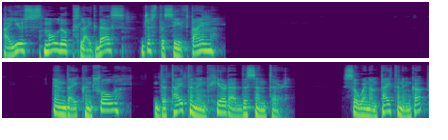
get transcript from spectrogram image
I use small loops like this just to save time. And I control the tightening here at the center. So when I'm tightening up,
